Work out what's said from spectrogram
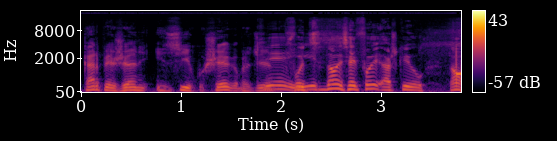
Carpejani e Zico. Chega pra ti. Foi, isso. não, esse aí foi, acho que o. Não,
